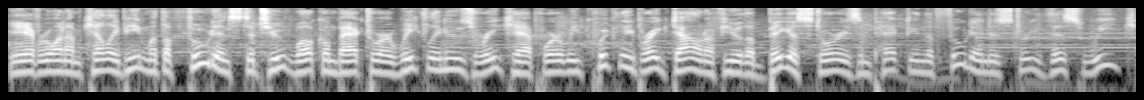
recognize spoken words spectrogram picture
Hey everyone, I'm Kelly Beaton with the Food Institute. Welcome back to our weekly news recap where we quickly break down a few of the biggest stories impacting the food industry this week.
